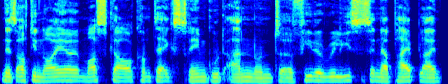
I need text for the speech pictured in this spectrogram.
Jetzt auch die neue Moskau kommt da extrem gut an und äh, viele Releases in der Pipeline.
